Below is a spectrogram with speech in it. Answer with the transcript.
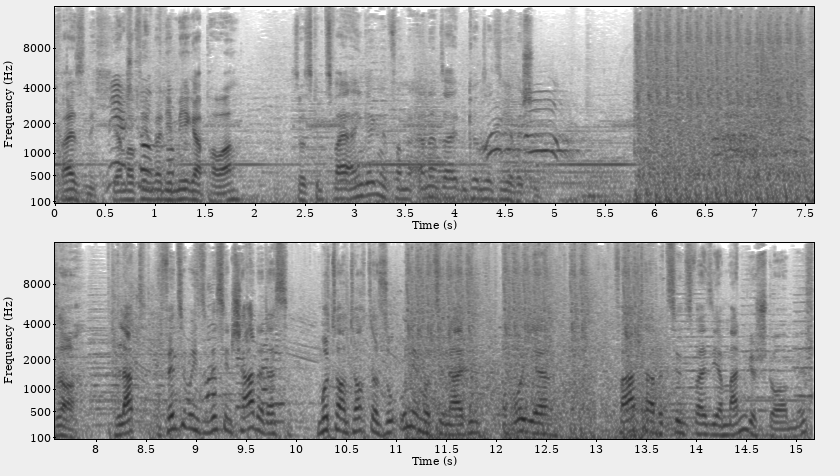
Ich weiß nicht. Wir Mehr haben auf jeden Fall die. Mega-Power. So, es gibt zwei Eingänge. Von den anderen Seiten können sie uns nicht erwischen. So, platt. Ich finde es übrigens ein bisschen schade, dass Mutter und Tochter so unemotional sind, obwohl ihr Vater bzw. ihr Mann gestorben ist.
